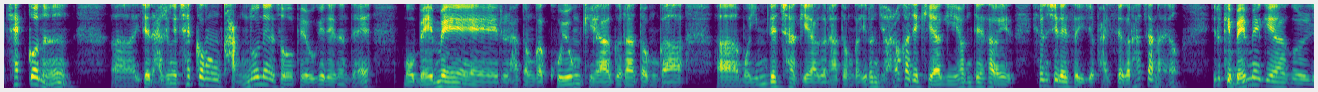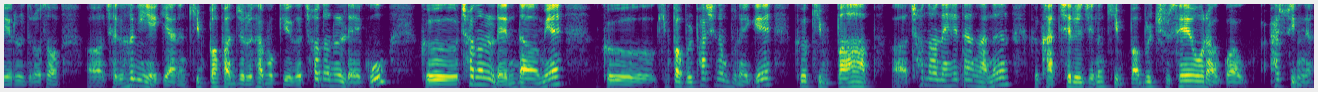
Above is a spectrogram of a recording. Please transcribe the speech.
채권은 어, 이제 나중에 채권 강론에서 배우게 되는데 뭐 매매를 하던가 고용 계약을 하던가 아, 뭐 임대차 계약을 하던가 이런 여러 가지 계약이 현대사회 현실에서 이제 발생을 하잖아요. 이렇게 매매 계약을 예를 들어서 어, 제가 흔히 얘기하는 김밥 한 줄을 사 먹기 위해서 천 원을 내고 그 천 원을 낸 다음에 그 김밥을 파시는 분에게 그 김밥 어, 천 원에 해당하는 그 가치를 지는 김밥을 주세요라고 할 수 있는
